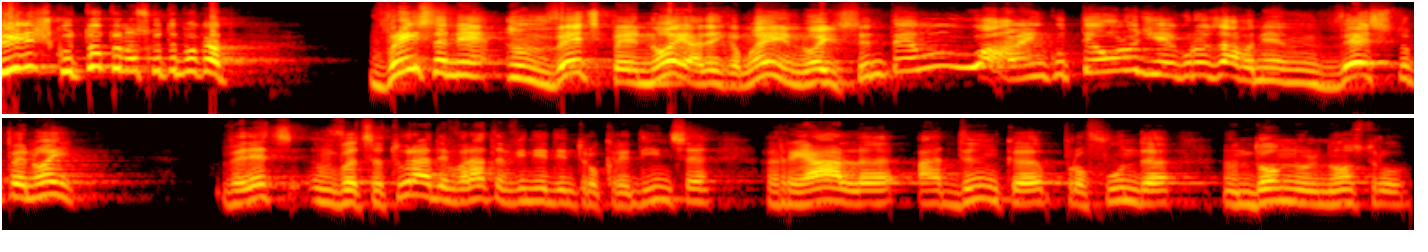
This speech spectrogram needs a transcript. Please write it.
tu ești cu totul născut în păcat. Vrei să ne înveți pe noi? Adică, măi, noi suntem oameni cu teologie grozavă, ne înveți tu pe noi? Vedeți, învățătura adevărată vine dintr-o credință reală, adâncă, profundă în Domnul nostru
